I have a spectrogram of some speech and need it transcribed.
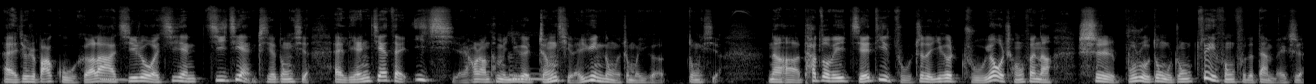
哎，就是把骨骼啦、肌肉、肌腱、肌腱这些东西，哎，连接在一起，然后让它们一个整体来运动的这么一个东西。那它作为结缔组织的一个主要成分呢，是哺乳动物中最丰富的蛋白质，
